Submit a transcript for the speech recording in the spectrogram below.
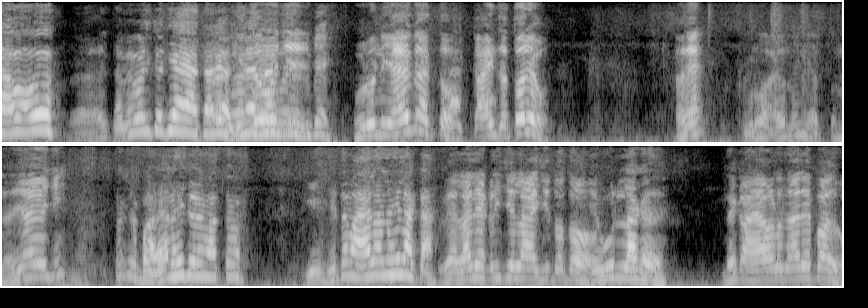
આવો તમે વળી ક્યાંથી આયા? તારે હજીરાજી રાત ના- પૂરો નહીં આવ્યો કે આજ તો? કાઈ જતો રહ્યો? અરે? પૂરો આવ્યો નહીં આજ તો. નહીં આવ્યો જી તો ભાડા નહીં જોડે વાત તો? એ તમે આયેલા નહીં લાગતા. વેલા નીકળી જે લાગી તો તો. એવું જ લાગે. ને કાયા આયા વાળો ના રે પાછો.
